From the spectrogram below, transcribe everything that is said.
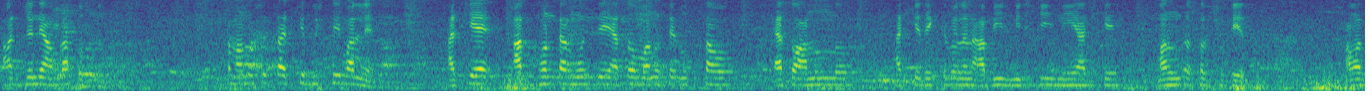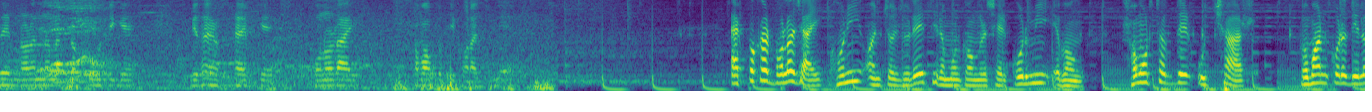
তার জন্য আমরা প্রস্তুত। মানুষের তো আজকে বুঝতেই পারলেন। আজকে আধ ঘণ্টার মধ্যে এত মানুষের উৎসাহ, এত আনন্দ। আজকে দেখতে পেলেন আবির, মিষ্টি নিয়ে আজকে মানুষরা সব ছুটে আমাদের নরেন্দ্রনাথ চক্রবর্তীকে, বিধায়ক সাহেবকে পুনরায় সভাপতি করার জন্য। এক প্রকার বলা যায়, খনি অঞ্চল জুড়ে তৃণমূল কংগ্রেসের কর্মী এবং সমর্থকদের উচ্ছ্বাস প্রমাণ করে দিল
